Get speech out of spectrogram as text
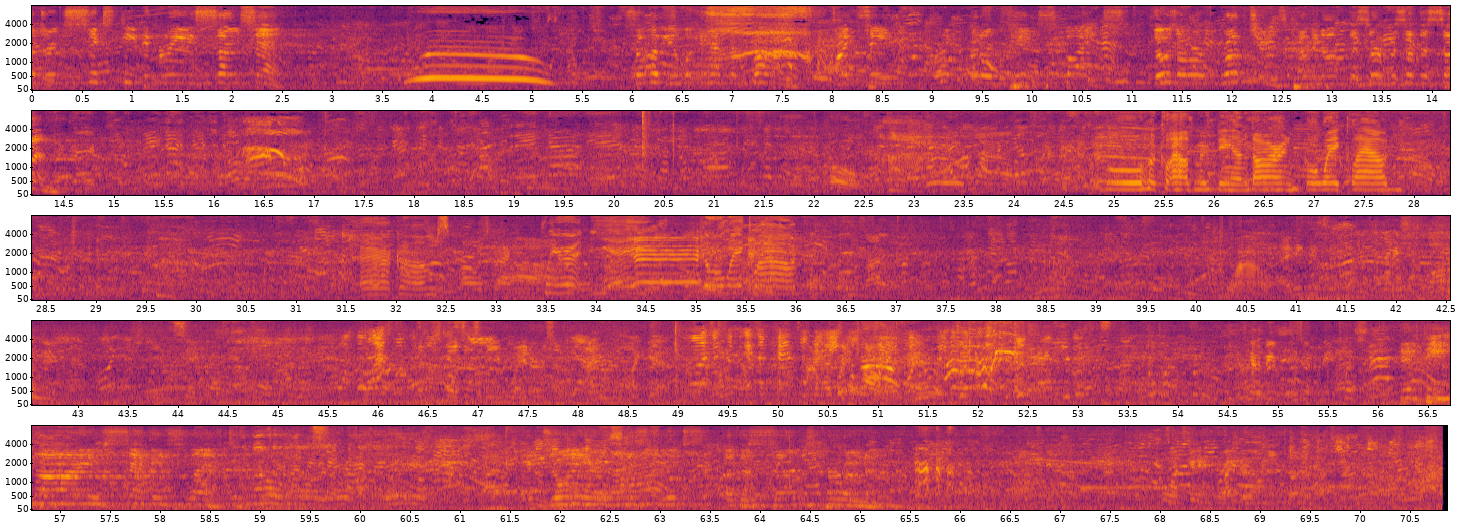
160 degree sunset. Woo! Some of you looking at the sun might see little pink spikes. Those are eruptions coming off the surface of the sun. Ooh, a cloud moved in. Darn. Go away, cloud. There it comes. Clear it. Yay. Go away, cloud. Wow. I think this is long. This is closer to the equator or something. I don't know, I guess. Well, it just it depends on the. He's gonna be he's gonna be 55 seconds left. Enjoy your last looks of the sun's corona. oh it's getting brighter on uh,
